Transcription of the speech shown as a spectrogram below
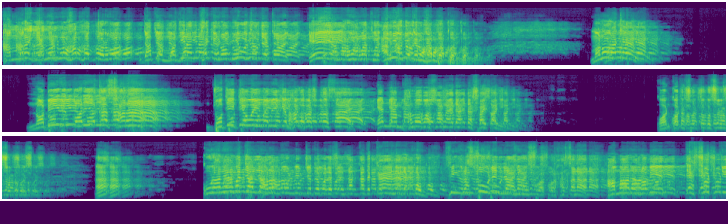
আমরা এমন মহাব্বত করব যাতে মদিনা থেকে নবীও যাতে কয় এই আমার উম্মতি আমিও তোকে মহাব্বত করি। মনে রাখেন নবীর তরিকা ছাড়া যদি কেউ এই নবীকে ভালোবাসতে চায় এর নাম ভালোবাসা না এটা একটা শয়তানি। কোন কথা সত্য কোশ্চেন সত্য কোশ্চেন হ্যাঁ? কোরআনের মধ্যে আল্লাহ রাব্বুল ইজ্জতে বলেছেন, লাকাদ লাকুম ফি রাসূলিল্লাহি উসওয়াতুন হাসানাহ আমার নবীর 63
